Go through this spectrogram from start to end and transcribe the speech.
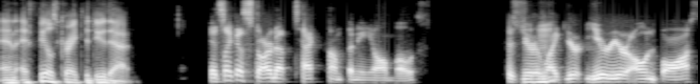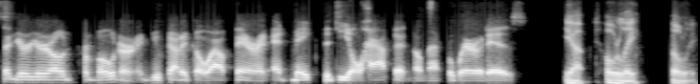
and it feels great to do that. It's like a startup tech company almost, because you're mm-hmm. like you're you're your own boss and you're your own promoter, and you've got to go out there and, and make the deal happen, no matter where it is. Yep, totally, totally.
